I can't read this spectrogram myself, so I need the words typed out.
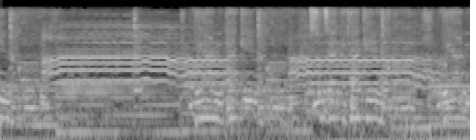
We are not talking about. Sometimes we're talking about. We are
